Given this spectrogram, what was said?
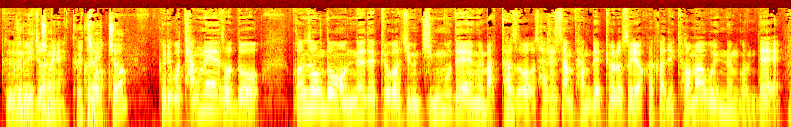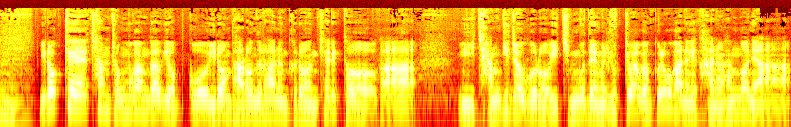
그 그랬죠. 이전에 그렇죠. 그랬죠. 그리고 당내에서도 권성동 원내대표가 지금 직무대행을 맡아서 사실상 당대표로서 역할까지 겸하고 있는 건데 음. 이렇게 참 정무 감각이 없고 이런 발언을 하는 그런 캐릭터가 이 장기적으로 이 직무대행을 6개월간 끌고 가는 게 가능한 거냐.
